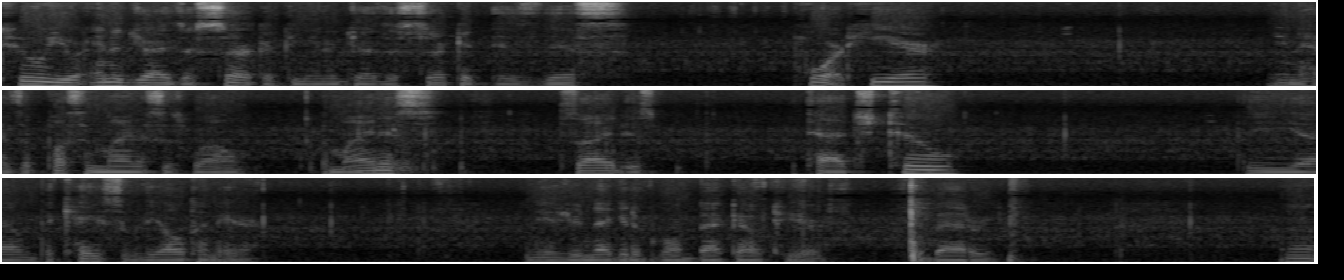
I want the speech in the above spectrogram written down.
to your energizer circuit. The energizer circuit is this port here, and it has a plus and minus as well. The minus side is attached to the uh, the case of the alternator. And here's your negative going back out to your, your battery. Uh,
